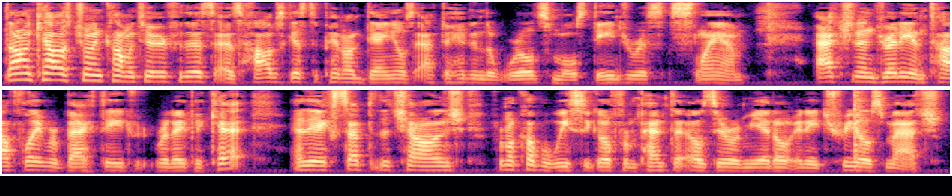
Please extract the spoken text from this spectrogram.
Don Callis joined commentary for this as Hobbs gets to pin on Daniels after hitting the world's most dangerous slam. Action Andretti and Top Flight were backstage with Renee Paquette, and they accepted the challenge from a couple weeks ago from Penta El Zero Miedo in a trios match.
